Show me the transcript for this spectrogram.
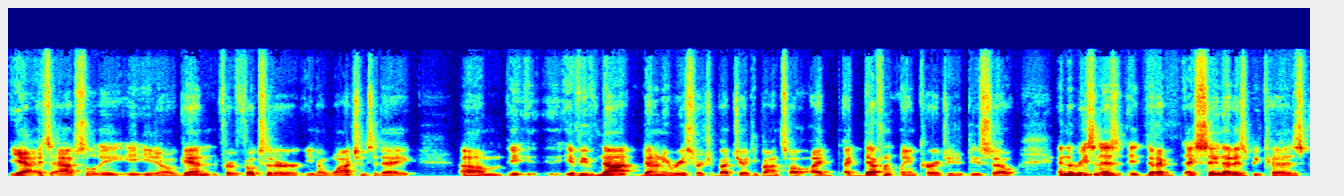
Yeah, it's absolutely. You know, again, for folks that are you know watching today, um, if you've not done any research about Jyoti Bansal, I, I definitely encourage you to do so. And the reason is that I, I say that is because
